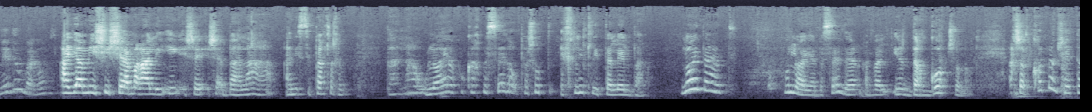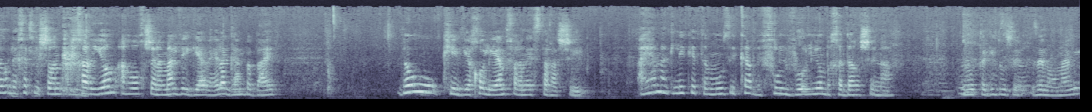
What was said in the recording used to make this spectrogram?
זה ביחד. למה? היה מישהי שאמרה לי, שבעלה, אני סיפרת לכם, בעלה הוא לא היה כל כך בסדר, הוא פשוט החליט להתעלל בה. לא יודעת. הוא לא היה בסדר, אבל יש דרגות שונות. עכשיו, כל פעם שהייתה הולכת לישון אחר יום ארוך של עמל והגיעה, והיה לה גן בבית, והוא כביכול יהיה מפרנס את הראשי, היה מדליק את המוזיקה בפול ווליום בחדר שינה. נו, תגידו, זה, זה נורמלי?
